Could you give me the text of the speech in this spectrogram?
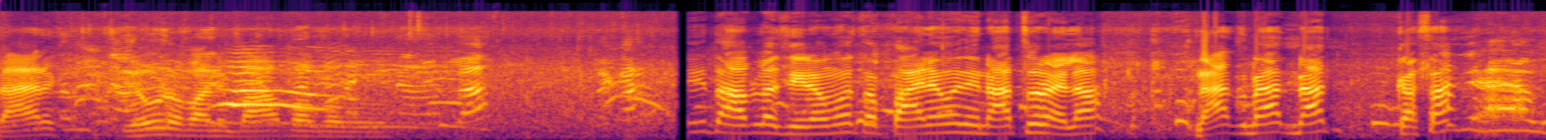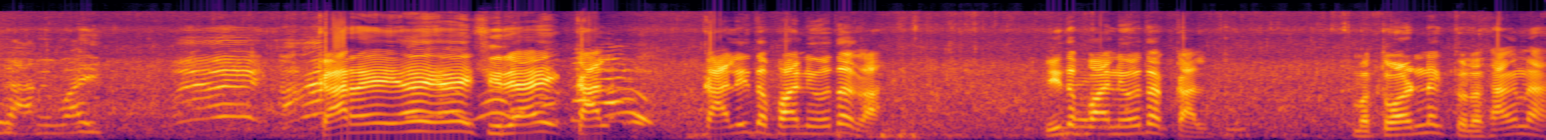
डायरेक्ट एवढं पाणी. बा बा बा. इथं आपला श्रीराम तर पाण्यामध्ये नाचू राहिला. नाच नाच नाच कसा? का रे? ऐ ऐ शिराय काल काल इथं पाणी होतं का? इथं पाणी होतं काल? मग तोडणं का तुला? सांग ना.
